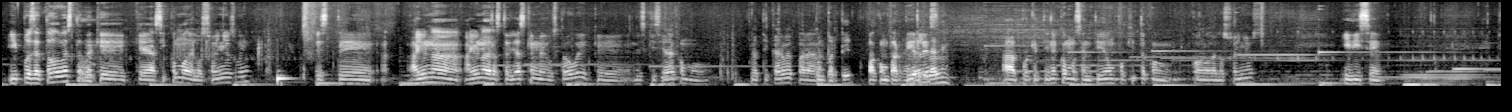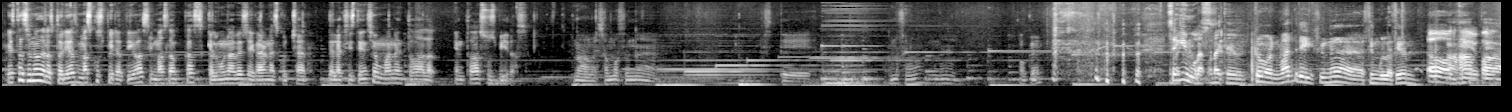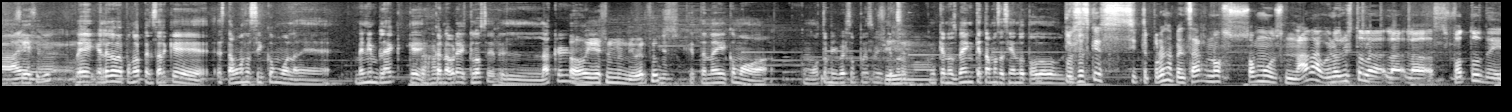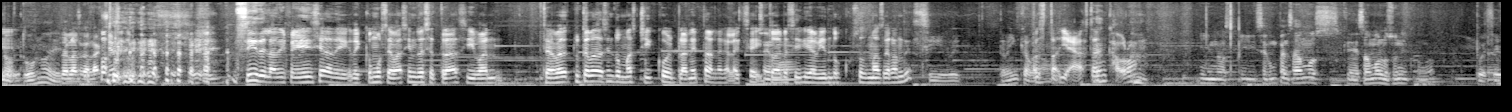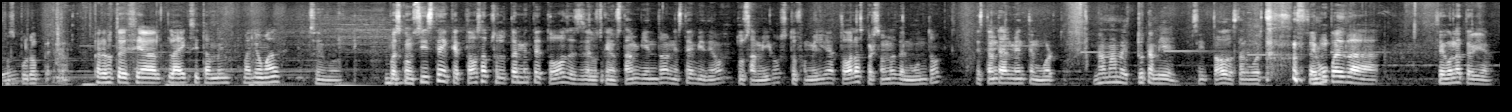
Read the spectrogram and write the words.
Y pues de todo esto, güey, que, que así como de los sueños, güey. Este, hay una, hay una de las teorías que me gustó, güey, que les quisiera como platicar, güey, para, Compartir. para ver, compartirles. Ah, porque tiene como sentido un poquito con, con lo de los sueños. Y dice, esta es una de las teorías más conspirativas y más locas que alguna vez llegaron a escuchar, de la existencia humana en, toda la- en todas sus vidas. No, somos una. Este. ¿Cómo se llama? Una- ¿Ok? Seguimos. Una, una que, Como en Matrix, una simulación. Oh, ok, Ajá, ok. pa- Sí, ay, sí, sí. güey, yo luego me pongo a pensar que estamos así como la de Men in Black, que Ajá. cuando abre el closet, el locker, Oh, y es un universo. que están ahí como, como otro universo, pues, güey, Sí. que, como que nos ven que estamos haciendo todo. Pues es que si te pones a pensar, no somos nada, güey. ¿No has visto la- la- las fotos de... No, tú no de las galaxias. Sí, de la diferencia de, de cómo se va haciendo ese atrás y van... te va- tú te vas haciendo más chico el planeta, la galaxia y Sí, todavía no. sigue habiendo cosas más grandes. Sí, güey. Está bien cabrón. Pues está, ya, está bien cabrón. y, nos, y según pensamos que somos los únicos, ¿no? Pues sí. es puro pedo. Pero eso te decía la Exi también, valió madre. Sí, mo. Pues consiste en que todos, absolutamente todos, desde los que nos están viendo en este video, tus amigos, tu familia, todas las personas del mundo, están realmente muertos. No mames, tú también. Sí, todos están muertos. según pues la, según la teoría.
